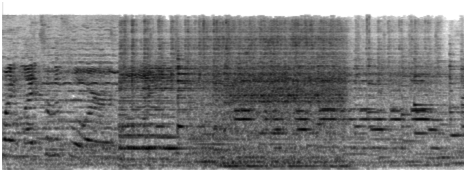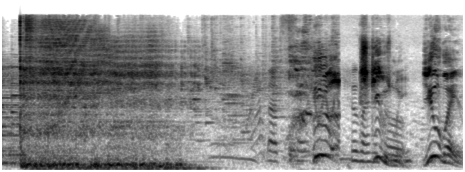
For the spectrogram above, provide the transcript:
white lights on the floor. That's feels like Excuse me, you there.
